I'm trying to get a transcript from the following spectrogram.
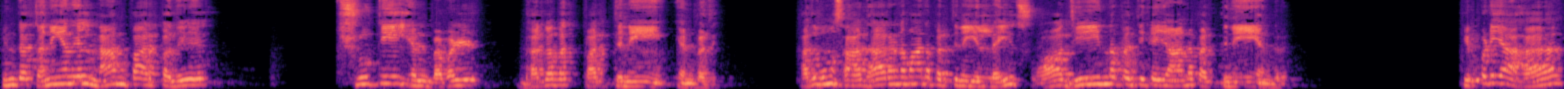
இந்த தனியனில் நான் பார்ப்பது ஸ்ருதி என்பவள் பகவத் பத்னி என்பது. அதுவும் சாதாரணமான பத்தினி இல்லை சுவாதீன பத்திகையான பத்னி என்று. இப்படியாக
